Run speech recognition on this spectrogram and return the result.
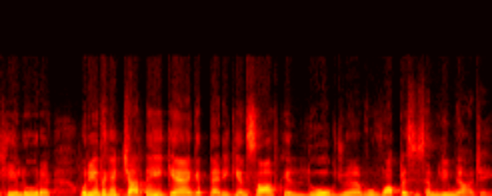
खेल हो रहा है। और ये देखें चाहते ही क्या है कि तहरीक इंसाफ के लोग जो हैं, वो वापस असम्बली में आ जाएँ,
